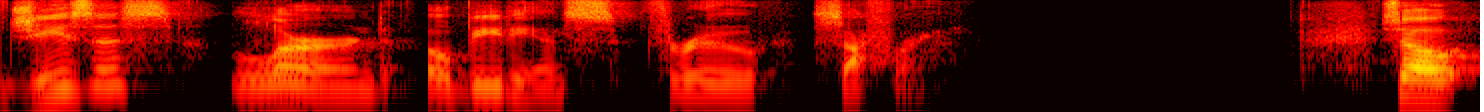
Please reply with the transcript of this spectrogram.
Jesus learned obedience through suffering. So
